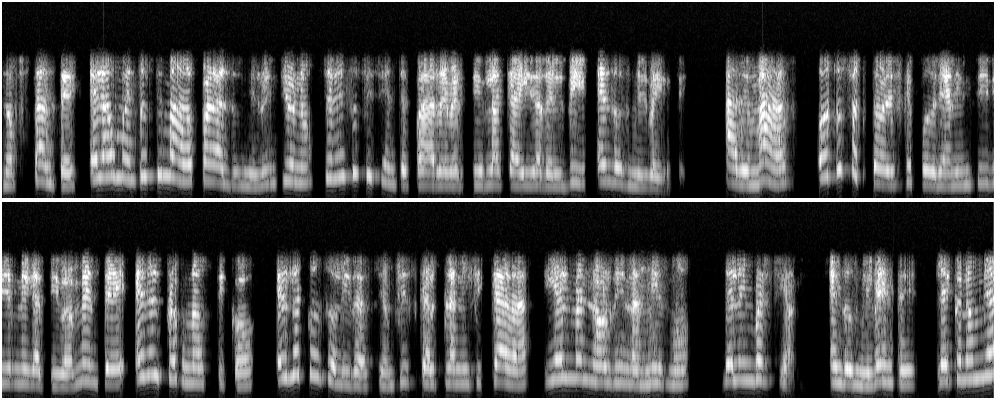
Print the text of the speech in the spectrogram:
No obstante, el aumento estimado para el 2021 será insuficiente para revertir la caída del BIP en 2020. Además, otros factores que podrían incidir negativamente en el pronóstico es la consolidación fiscal planificada y el menor dinamismo de la inversión. En 2020, la economía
